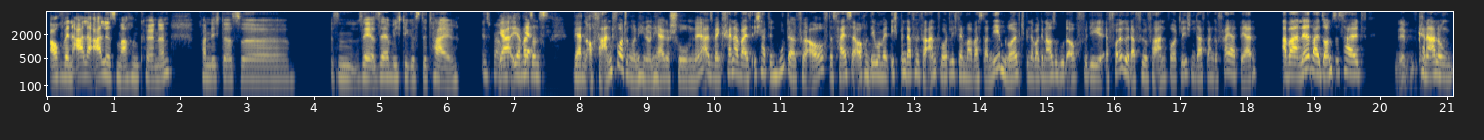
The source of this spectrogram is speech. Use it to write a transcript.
auch wenn alle alles machen können, fand ich das äh, ist ein sehr, sehr wichtiges Detail. ja, ja, weil ja. sonst werden auch Verantwortungen hin und her geschoben. Ne? Also wenn keiner weiß, ich habe den Hut dafür auf, das heißt ja auch in dem Moment, ich bin dafür verantwortlich, wenn mal was daneben läuft. Ich bin aber genauso gut auch für die Erfolge dafür verantwortlich und darf dann gefeiert werden. Aber ne, weil sonst ist halt keine Ahnung,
